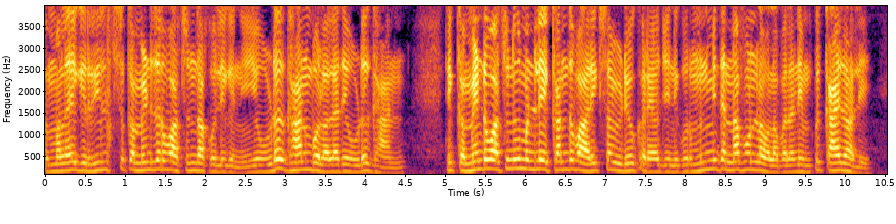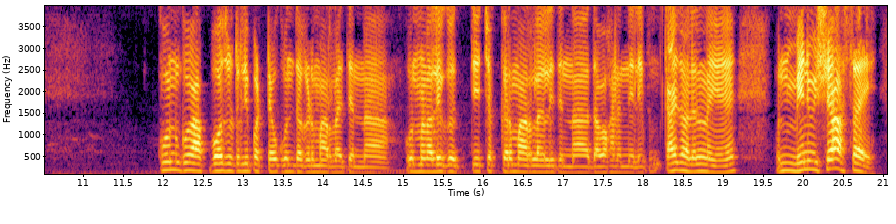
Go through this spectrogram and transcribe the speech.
तर मला एक रील्स कमेंट जर वाचून दाखवली की नाही एवढं घाण बोलायला एवढं घाण. ते कमेंट वाचूनच म्हटलं एखादं बारीकसा व्हिडिओ करावा जेणेकरून. म्हणून मी त्यांना फोन लावला पहिला नेमकं काय झाले? कोण कोण अपवाज सुटली पट्ट्यावर कोण दगड मारलाय त्यांना? कोण म्हणाले ग- ते चक्कर मारायला लागले त्यांना दवाखान्यात नेले. पण काय झालेलं नाही आहे पण मेन विषय असा आहे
